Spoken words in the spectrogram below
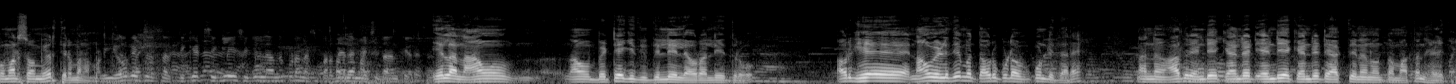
ಕುಮಾರಸ್ವಾಮಿಯವರು ತೀರ್ಮಾನ ಮಾಡಿ ಯೋಗೇಶ್ವರ್ ಸರ್ ಟಿಕೆಟ್ ಸಿಗ್ಲಿ ಸಿಗ್ಲಿಲ್ಲ ಅಂದ್ರೂ ಕೂಡ ನಾನು ಸ್ಪರ್ಧೆ ಖಚಿತ ಅಂತೀರಾ ಸರ್ ಇಲ್ಲ ನಾವು ನಾವು ಭೇಟಿಯಾಗಿದ್ವಿ ದಿಲ್ಲಿಯಲ್ಲಿ ಅವರು ಅಲ್ಲಿ ಇದ್ದರು ಅವ್ರಿಗೆ ನಾವು ಹೇಳಿದೆ ಮತ್ತು ಅವರು ಕೂಡ ಒಪ್ಕೊಂಡಿದ್ದಾರೆ. ನಾನು ಆದರೂ N D A candidate N D A candidate ಆಗ್ತೀನಿ ಅನ್ನುವಂಥ ಮಾತನ್ನು ಹೇಳಿದ್ದೆ.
